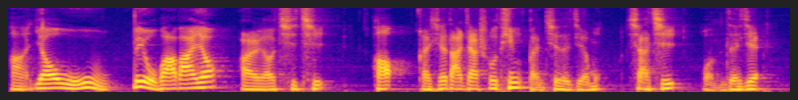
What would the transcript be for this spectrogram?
啊幺五五六八八幺二幺七七。好，感谢大家收听本期的节目，下期我们再见。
